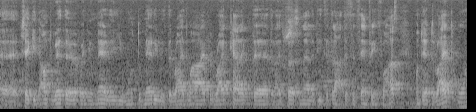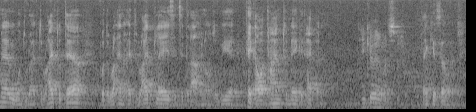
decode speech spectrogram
uh, checking out whether when you marry, you want to marry with the right wife, the right character, the right personality, etc. That's the same thing for us. We want to have the right owner, we want to have the right hotel for the right, at the right place, etc. You know, so we take our time to make it happen. Thank you very much, sir. Thank you so much.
